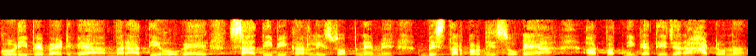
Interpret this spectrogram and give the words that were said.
घोड़ी पे बैठ गया, बराती हो गए, शादी भी कर ली स्वप्ने में, बिस्तर पर भी सो गया। और पत्नी कहती जरा हटो ना,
